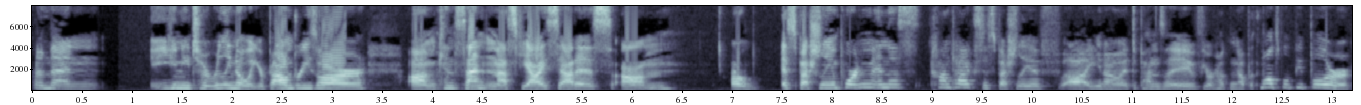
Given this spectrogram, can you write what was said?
and then you need to really know what your boundaries are. Um, consent and STI status um, are especially important in this context, especially if, uh, you know, it depends if you're hooking up with multiple people or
